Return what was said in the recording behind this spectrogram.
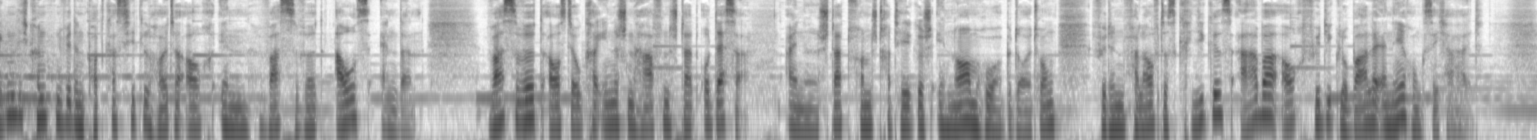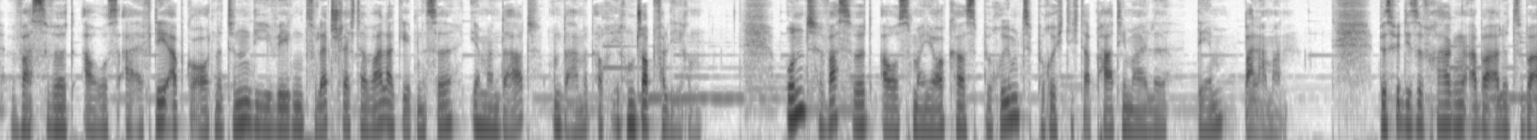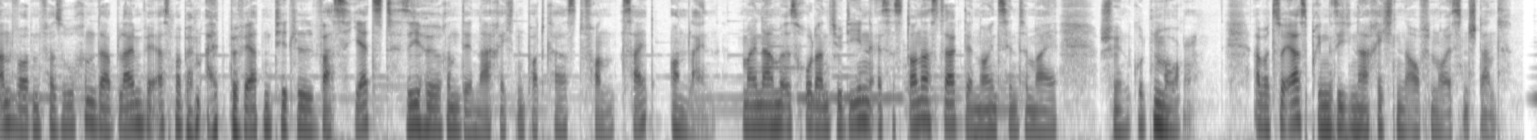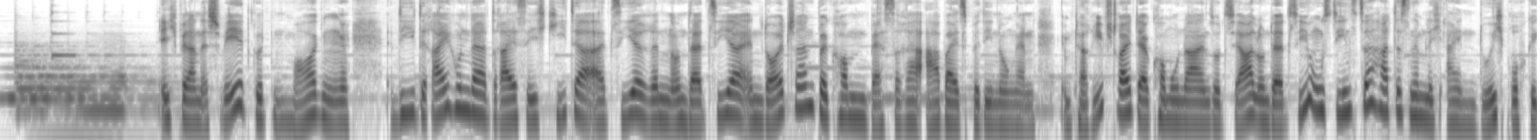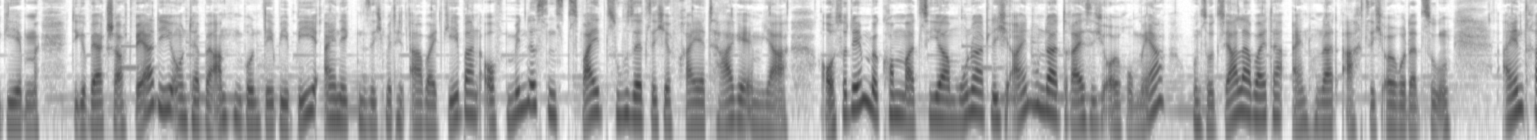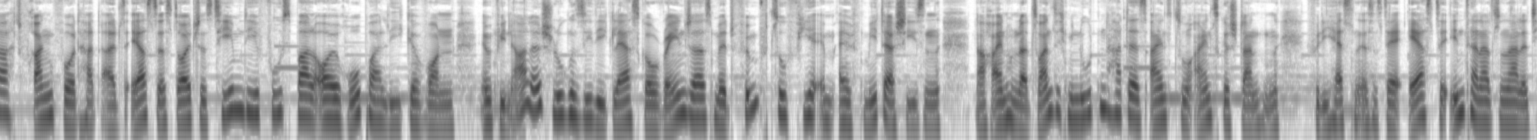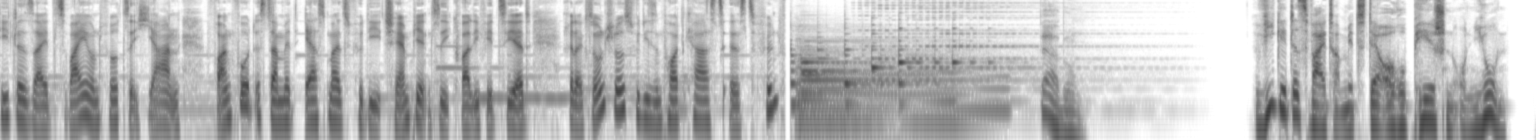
Eigentlich könnten wir den Podcast-Titel heute auch in Was wird aus ändern? Was wird aus der ukrainischen Hafenstadt Odessa? Eine Stadt von strategisch enorm hoher Bedeutung für den Verlauf des Krieges, aber auch für die globale Ernährungssicherheit. Was wird aus AfD-Abgeordneten, die wegen zuletzt schlechter Wahlergebnisse ihr Mandat und damit auch ihren Job verlieren? Und was wird aus Mallorcas berühmt-berüchtigter Partymeile, dem Ballermann? Bis wir diese Fragen aber alle zu beantworten versuchen, da bleiben wir erstmal beim altbewährten Titel Was jetzt? Sie hören den Nachrichtenpodcast von Zeit Online. Mein Name ist Roland Judin, es ist Donnerstag, der 19. Mai. Schönen guten Morgen. Aber zuerst bringen Sie die Nachrichten auf den neuesten Stand. Ich bin Anne Schwedt, guten Morgen. Die 330 Kita-Erzieherinnen und Erzieher in Deutschland bekommen bessere Arbeitsbedingungen. Im Tarifstreit der kommunalen Sozial- und Erziehungsdienste hat es nämlich einen Durchbruch gegeben. Die Gewerkschaft Verdi und der Beamtenbund DBB einigten sich mit den Arbeitgebern auf mindestens zwei zusätzliche freie Tage im Jahr. Außerdem bekommen Erzieher monatlich 130 Euro mehr und Sozialarbeiter 180 Euro dazu. Eintracht Frankfurt hat als erstes deutsches Team die Fußball-Europa League gewonnen. Im Finale schlugen sie die Glasgow Rangers mit 5 zu 4 im Elfmeterschießen. Nach 120 Minuten hatte es 1 zu 1 gestanden. Für die Hessen ist es der erste internationale Titel seit 42 Jahren. Frankfurt ist damit erstmals für die Champions League qualifiziert. Redaktionsschluss für diesen Podcast ist 5. Werbung wie geht es weiter mit der Europäischen Union?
